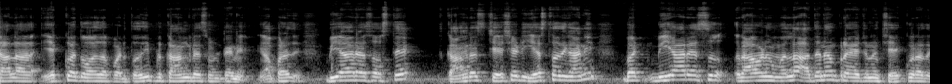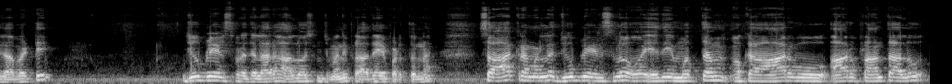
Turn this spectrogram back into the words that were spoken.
చాలా ఎక్కువ దోహదపడుతుంది. ఇప్పుడు కాంగ్రెస్ ఉంటేనే. బీఆర్ఎస్ వస్తే కాంగ్రెస్ చేసేది చేస్తుంది కానీ బట్ బీఆర్ఎస్ రావడం వల్ల అదనం ప్రయోజనం చేకూరదు కాబట్టి జూబ్లీహిల్స్ ప్రజలారా ఆలోచించమని ప్రాధాయపడుతున్నా. సో ఆ క్రమంలో జూబ్లీహిల్స్లో ఇది మొత్తం ఒక ఆరు ఆరు ప్రాంతాలు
